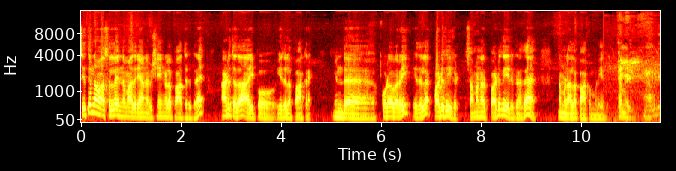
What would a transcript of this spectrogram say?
சித்தன்ன வாசலில் இந்த மாதிரியான விஷயங்களை பார்த்துருக்குறேன். அடுத்ததாக இப்போது இதில் பார்க்குறேன். இந்த குடவரை இதில் படுகைகள் சமணர் படுகை இருக்கிறத நம்மளால் பார்க்க முடியுது. தமிழ். தமிழ்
